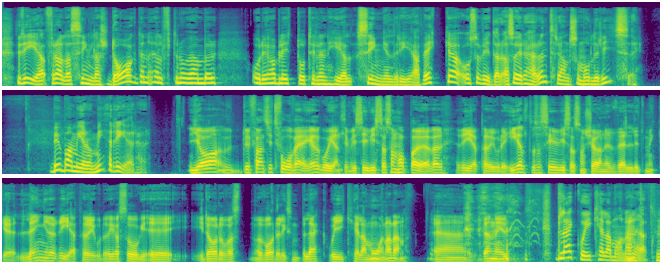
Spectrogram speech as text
rea för alla singlars dag den 11 november och det har blivit då till en hel singelrea-vecka och så vidare. Alltså är det här en trend som håller i sig? Det blir bara mer och mer reor här. Ja, det fanns ju två vägar att gå egentligen. Vi ser vissa som hoppar över reaperioder helt och så ser vi vissa som kör nu väldigt mycket längre reaperioder. Jag såg eh, idag då var, var det liksom Black Week hela månaden. Eh, den är ju... Black Week hela månaden, mm. ja.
